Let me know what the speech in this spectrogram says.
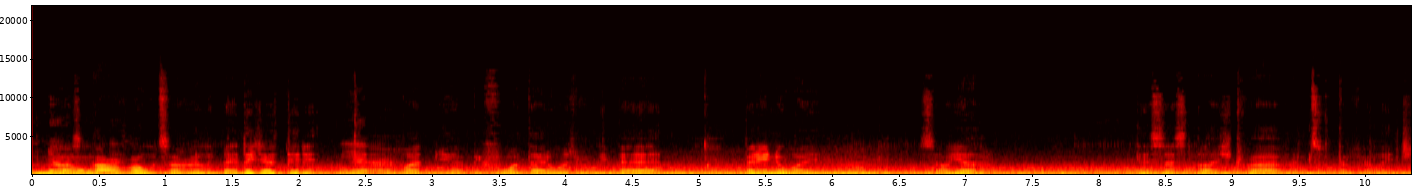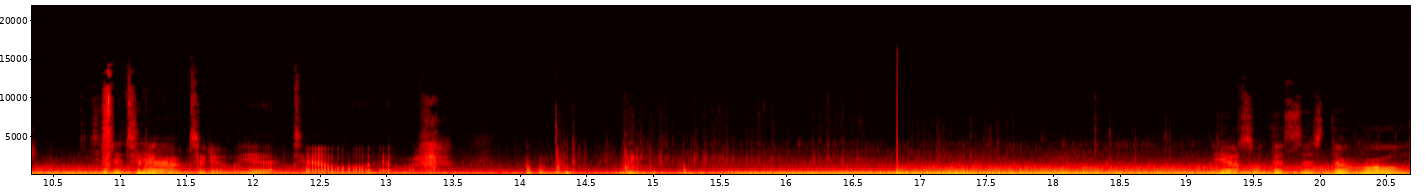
No. our roads are really bad. They just did it, Yeah. but yeah, before that it was really bad. But anyway, so yeah, this is us driving to the village. To the to town. the to the yeah town or whatever. Yeah, so this is the road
